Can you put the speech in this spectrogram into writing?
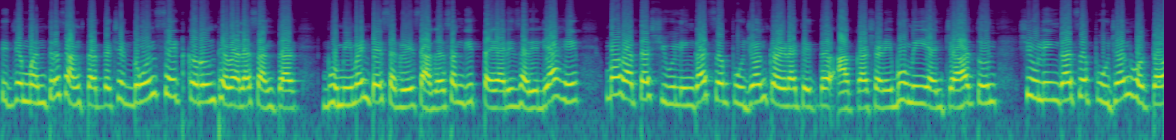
ती जे मंत्र सांगतात त्याचे दोन सेट करून ठेवायला सांगतात. भूमी म्हणते सगळी सागर संगीत तयारी झालेली आहे. मग आता शिवलिंगाचं पूजन करण्यात येतं. आकाश आणि भूमी यांच्या हातून शिवलिंगाचं पूजन होतं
